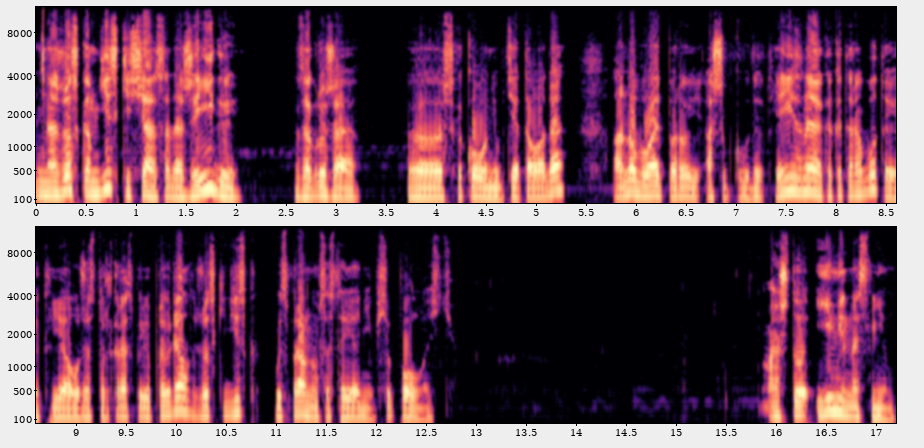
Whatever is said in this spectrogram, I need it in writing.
на жестком диске сейчас я даже игры загружаю э, с какого-нибудь этого, да, оно бывает порой ошибку выдает. Я не знаю, как это работает, я уже столько раз перепроверял, жесткий диск в исправном состоянии, все полностью. А что именно с ним?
